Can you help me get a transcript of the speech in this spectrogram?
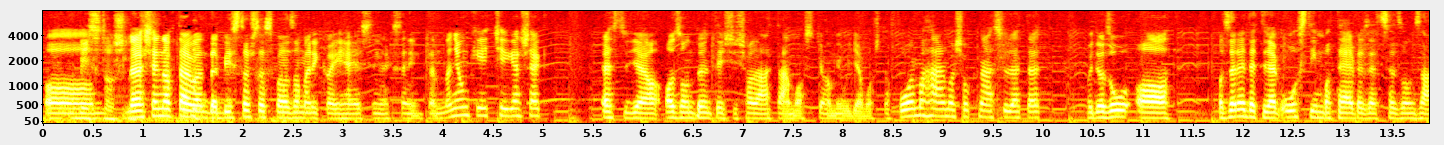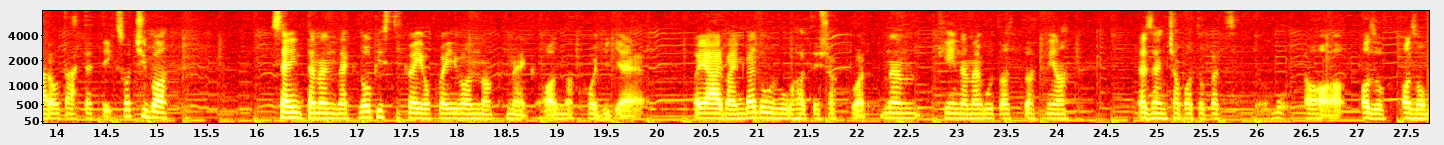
a biztos versenynaptárban, de biztos lesz, mert az amerikai helyszínek szerintem nagyon kétségesek. Ezt ugye azon döntés is alátámasztja, ami ugye most a Forma 3-asoknál született, hogy az, a, az eredetileg Austinba tervezett szezonzárót áttették Szocsiba. Szerintem ennek logisztikai okai vannak, meg annak, hogy ugye a járvány bedurulhat, és akkor nem kéne megutattatni a, ezen csapatokat, a, azok, azok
